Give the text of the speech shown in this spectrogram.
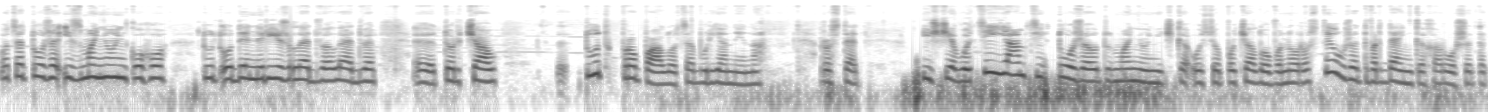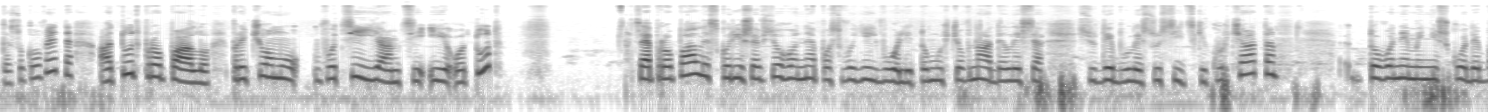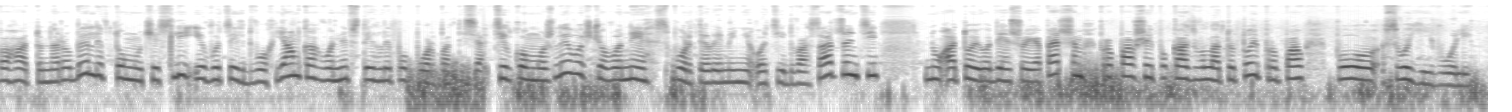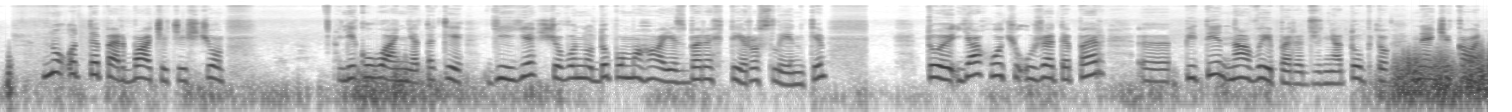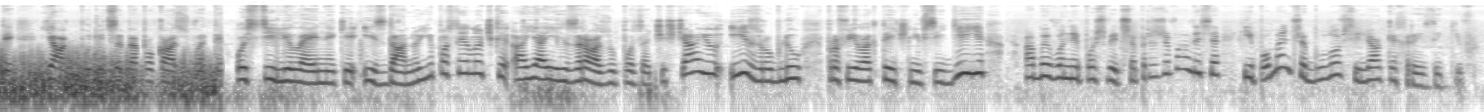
оце теж із манюнького, тут один ріж ледве-ледве е, торчав. Тут пропало це бур'янина росте. І ще в оцій ямці теж отут манюнічке ось почало воно рости, вже тверденьке, хороше, таке соковите, а тут пропало. Причому в оцій ямці і отут це пропали, скоріше всього, не по своїй волі, тому що внадилися сюди були сусідські курчата, то вони мені шкоди багато наробили, в тому числі і в оцих двох ямках вони встигли попорпатися. Цілком можливо, що вони спортили мені оці два саджанці. Ну, а той один, що я першим пропавший показувала, то той пропав по своїй волі. Ну, от тепер, бачачи, що лікування таки діє, що воно допомагає зберегти рослинки, то я хочу уже тепер е, піти на випередження, тобто не чекати, як будуть себе показувати ось ці лілейники із даної посилочки, а я їх зразу позачищаю і зроблю профілактичні всі дії, аби вони пошвидше приживалися і поменше було всіляких ризиків.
